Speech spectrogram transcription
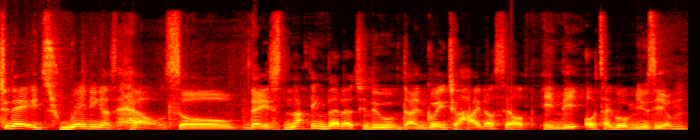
Today it's raining as hell, so there is nothing better to do than going to hide ourselves in the Otago Museum.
